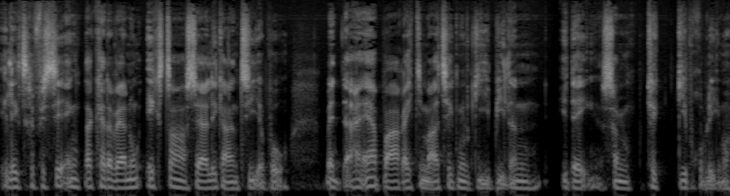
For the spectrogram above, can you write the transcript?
elektrificering, der kan der være nogle ekstra særlige garantier på. Men der er bare rigtig meget teknologi i bilerne i dag, som kan give problemer.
